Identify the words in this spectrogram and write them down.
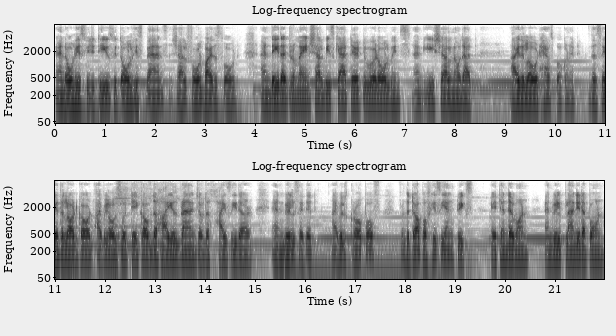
And all his fugitives with all his bands shall fall by the sword, and they that remain shall be scattered toward all winds, and ye shall know that I the Lord have spoken it. Thus saith the Lord God, I will also take off the highest branch of the high cedar, and will set it. I will crop off from the top of his young twigs a tender one, and will plant it upon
